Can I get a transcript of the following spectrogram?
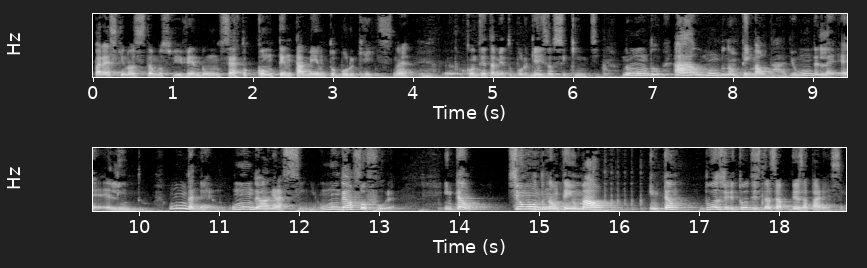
parece que nós estamos vivendo um certo contentamento burguês, né? Contentamento burguês é o seguinte: no mundo, ah, o mundo não tem maldade, o mundo é, é, é lindo, o mundo é belo, o mundo é uma gracinha, o mundo é uma fofura. Então, se o mundo não tem o mal, então duas virtudes desaparecem:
